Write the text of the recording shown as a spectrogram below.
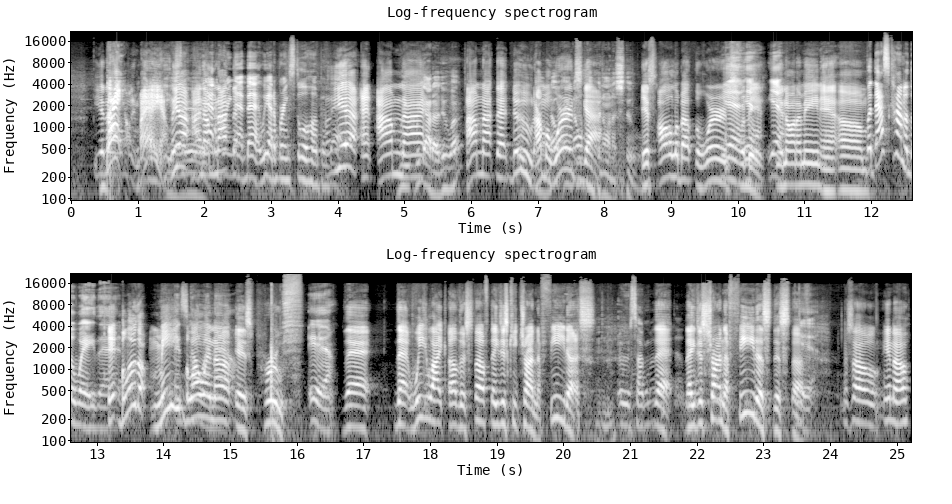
you know, Bam! bam. Yeah, Yeah. and I'm not bring that. that back. We gotta bring stool humping back. Yeah, and I'm we, we not. gotta do what? I'm not that dude. I'm a No- words no guy. humping on a stool. It's all about the words Yeah, for yeah, me. yeah. You know what I mean? And um, But that's kind of the way that. it blew the me blowing up now. is proof yeah. that that we like other stuff. They just keep trying to feed us We was talking about that. that. They just trying to feed us this stuff. Yeah. So you know,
